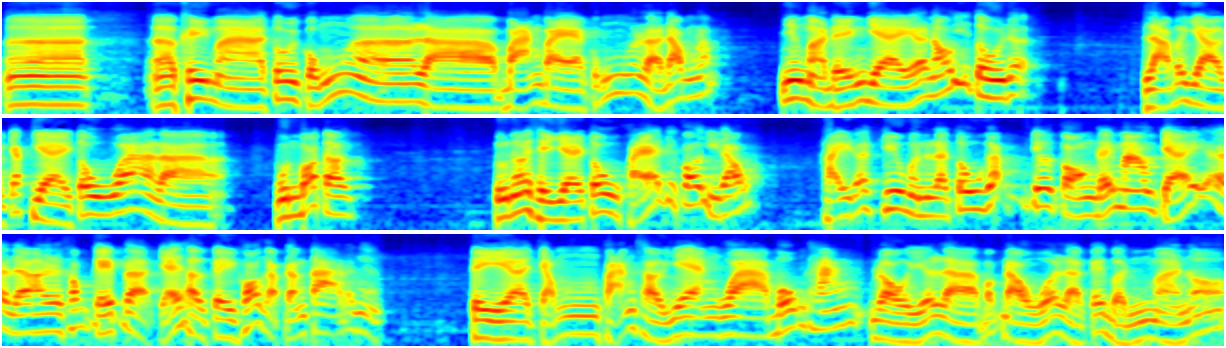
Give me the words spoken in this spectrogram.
à, à, khi mà tôi cũng à, là bạn bè cũng là đông lắm. Nhưng mà điện về á, nói với tôi đó là bây giờ chắc về tu quá là quên bó ơi. Tôi nói thì về tu khỏe chứ có gì đâu. Thầy đã kêu mình là tu gấp chứ còn để mau trễ là không kịp là trễ thời kỳ khó gặp đặng ta đó nghe. Thì trọng khoảng thời gian qua 4 tháng rồi là bắt đầu là cái bệnh mà nó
